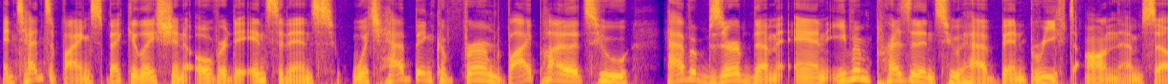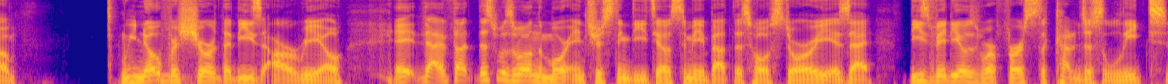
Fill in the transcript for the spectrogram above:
intensifying speculation over the incidents, which have been confirmed by pilots who have observed them and even presidents who have been briefed on them. So, We know for sure that these are real. It, I thought this was one of the more interesting details to me about this whole story is that these videos were first kind of just leaked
